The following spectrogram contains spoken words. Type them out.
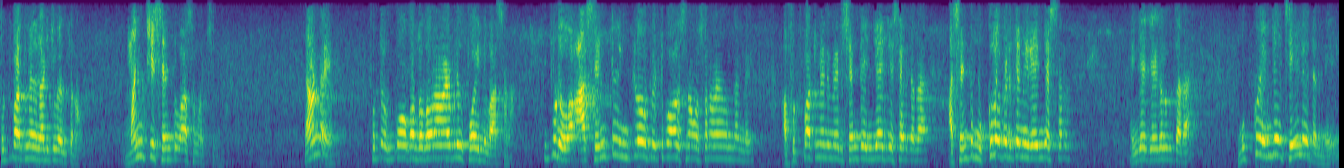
ఫుట్పాత్ మీద నడిచి వెళ్తున్నాం. మంచి సెంటు వాసన వచ్చింది. ఏమండి? ఫుట్ ఇంకో కొంత దూరం అయినప్పటికి పోయింది వాసన. ఇప్పుడు ఆ సెంటు ఇంట్లో పెట్టుకోవాల్సిన అవసరమే ఉందండి ఆ ఫుట్పాత్ మీద మీరు సెంటు ఎంజాయ్ చేశారు కదా ఆ సెంటు ముక్కులో పెడితే మీరు ఏం చేస్తారు? ఎంజాయ్ చేయగలుగుతారా? ముక్కు ఎంజాయ్ చేయలేదండి.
